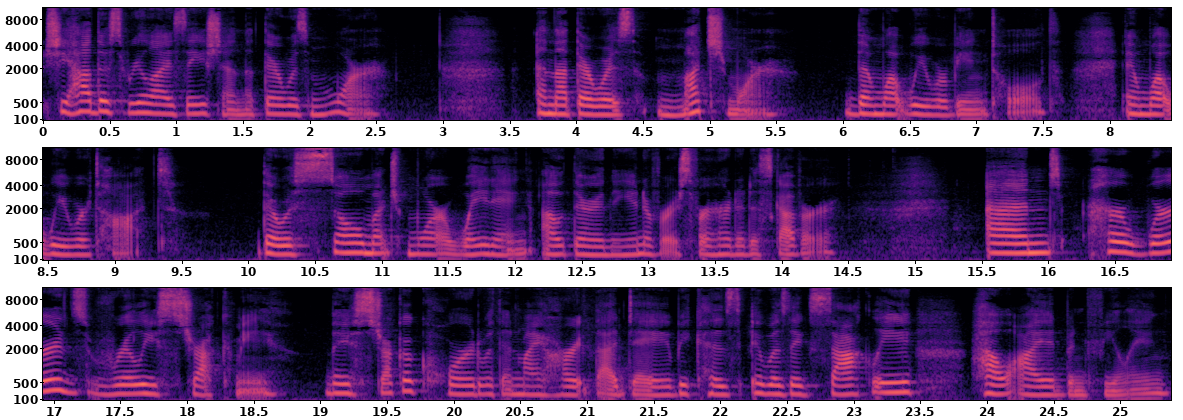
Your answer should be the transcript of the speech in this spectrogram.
she had this realization that there was more and that there was much more than what we were being told and what we were taught. There was so much more waiting out there in the universe for her to discover. And her words really struck me. They struck a chord within my heart that day because it was exactly how I had been feeling.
